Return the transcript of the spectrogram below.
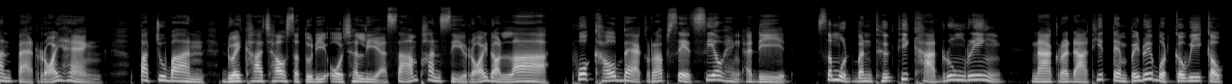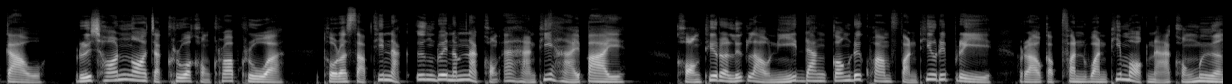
3,800 แห่ง ปัจจุบันด้วยค่าเช่าสตูดิโอเฉลี่ย 3,400 ดอลลาร์ พวกเขาแบกรับเศษเสี้ยวแห่งอดีต สมุดบันทึกที่ขาดรุ่งริ่ง หนากระดาษที่เต็มไปด้วยบทกวีเก่าๆ หรือช้อนงอจากครัวของครอบครัว โทรศัพท์ที่หนักอึ้งด้วยน้ำหนักของอาหารที่หายไป ของที่ระลึกเหล่านี้ดังก้องด้วยความฝันที่ริบหรี ราวกับฟันวันที่หมอกหนาของเมือง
